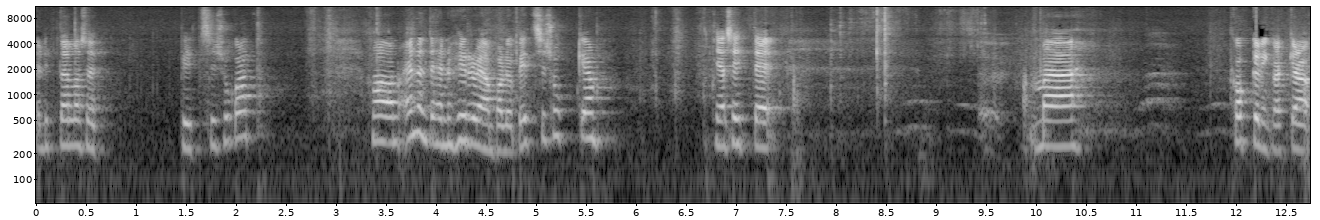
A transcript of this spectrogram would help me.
Eli tällaiset pitsisukat. Mä oon ennen tehnyt hirveän paljon pitsisukkia. Ja sitten mä kokkelin kaikkia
